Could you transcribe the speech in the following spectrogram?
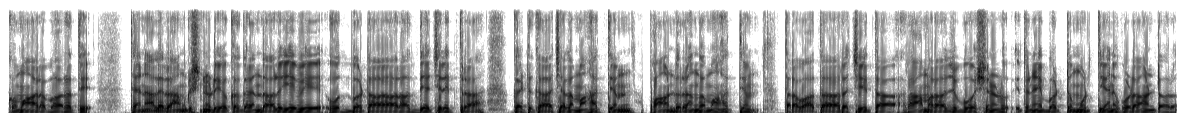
కుమార భారతి. తెనాలి రామకృష్ణుడి యొక్క గ్రంథాలు ఏవి? ఉద్భటారాధ్య చరిత్ర ఘటకాచల మహత్యం పాండురంగ మహత్యం. తర్వాత రచయిత రామరాజు భూషణుడు. ఇతని భట్టుమూర్తి అని కూడా అంటారు.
